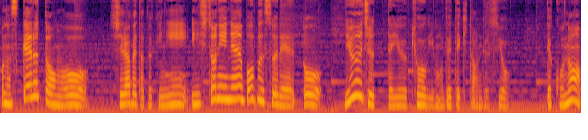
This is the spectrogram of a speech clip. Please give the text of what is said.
このスケルトンを調べた時に一緒にねボブスレーとリュージュっていう競技も出てきたんですよ。でこの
